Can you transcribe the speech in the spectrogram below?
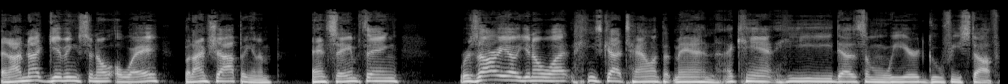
And I'm not giving Sano away, but I'm shopping him. And same thing. Rosario, you know what? He's got talent, but man, I can't. He does some weird, goofy stuff.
